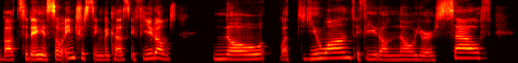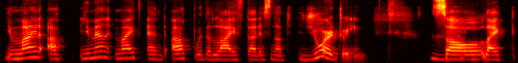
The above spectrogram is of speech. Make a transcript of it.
about today is so interesting because if you don't know what you want, if you don't know yourself, you might up you may, might end up with a life that is not your dream. So mm-hmm. like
